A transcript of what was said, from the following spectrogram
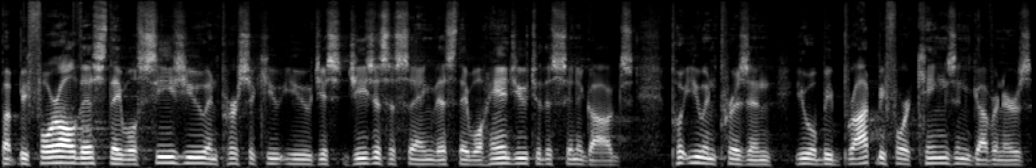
But before all this, they will seize you and persecute you. Just, Jesus is saying this. They will hand you to the synagogues, put you in prison. You will be brought before kings and governors,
